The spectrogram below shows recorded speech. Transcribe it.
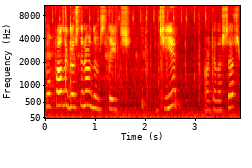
çok fazla gösteremedim stage 2'yi arkadaşlar.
